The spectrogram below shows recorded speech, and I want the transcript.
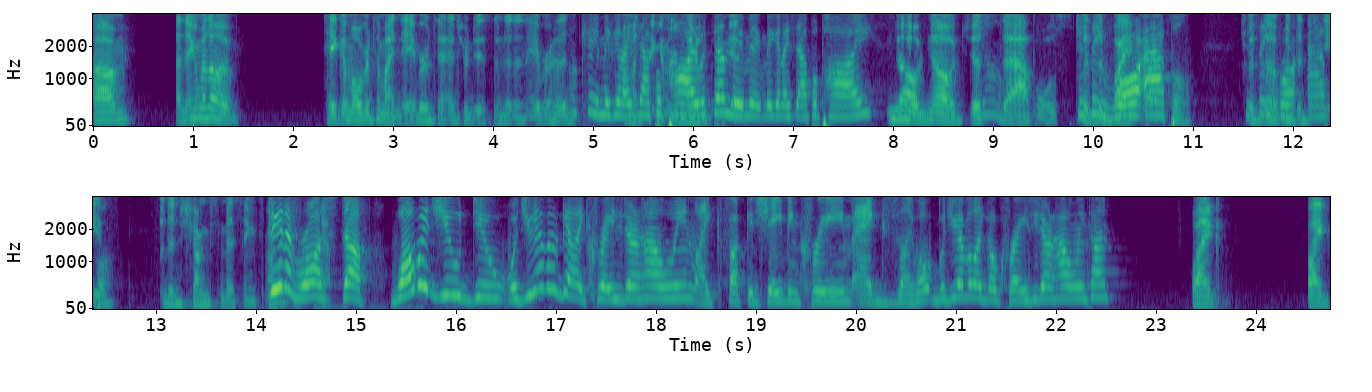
Um, I think I'm gonna take them over to my neighbor to introduce them to the neighborhood. Okay, make a nice apple take 'em in, pie with them. They make, make a nice apple pie. No, no, just No. the apples. Just with a the bite raw parts, apple. Just with a the, raw with the teeth, apple. with the chunks missing. from Speaking of raw Yeah. stuff, what would you do? Would you ever get like crazy during Halloween, like fucking shaving cream, eggs? Like, what would you ever like go crazy during Halloween time? like, like,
